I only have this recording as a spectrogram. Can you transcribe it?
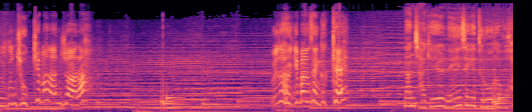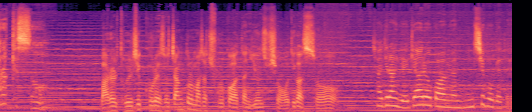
누군 좋기만 한 줄 알아? 왜 자기만 생각해? 난 자기 일내 인생에 들어오라고 허락했어. 말을 돌직구해서 짱돌 맞아 죽을 것 같단 이현수 씨 어디 갔어? 자기랑 얘기하려고 하면 눈치 보게 돼.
